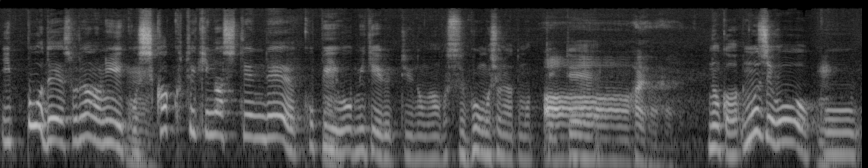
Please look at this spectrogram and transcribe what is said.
一方でそれなのにこう視覚的な視点でコピーを見ているっていうのもなんかすごい面白いなと思っていて、はいはいはい、なんか文字をこ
